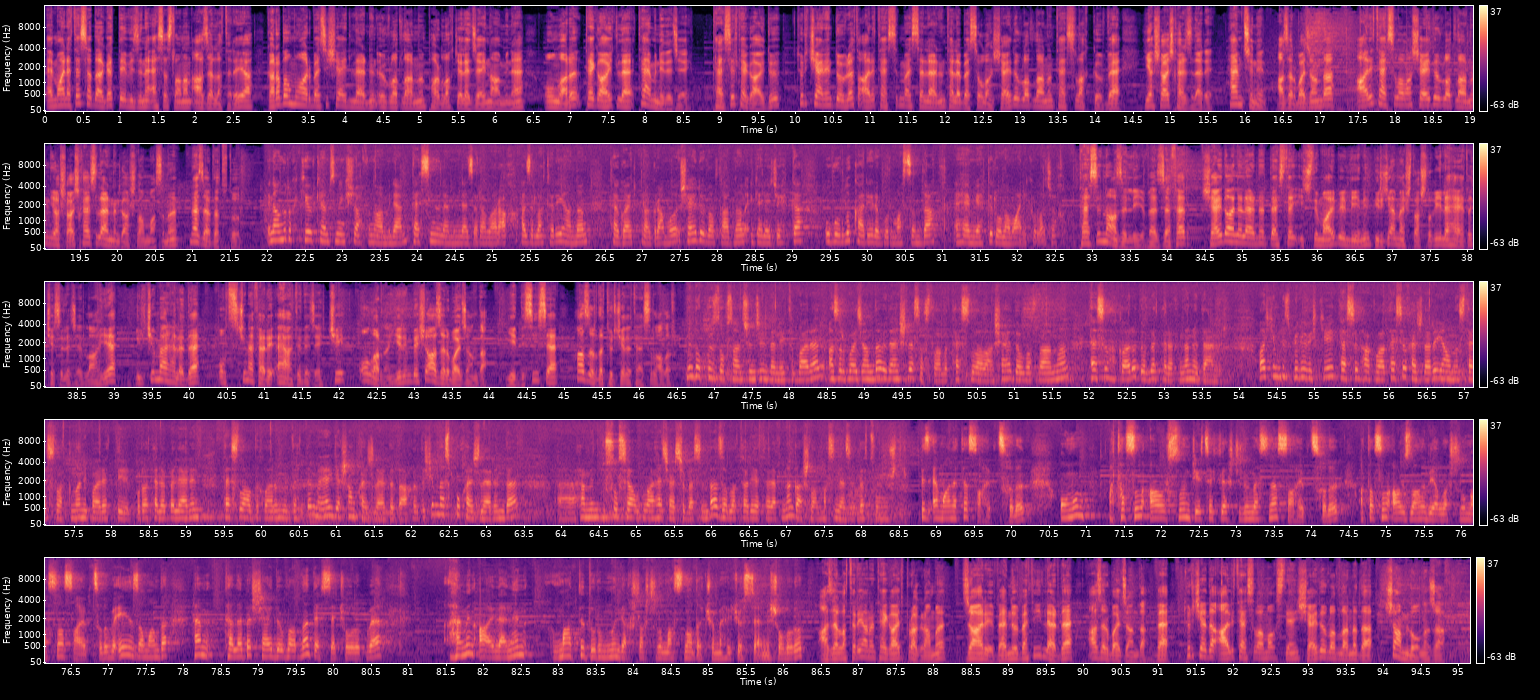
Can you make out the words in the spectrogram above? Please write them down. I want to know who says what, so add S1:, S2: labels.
S1: Əmanətə sədaqət devizinə əsaslanan Azərlotereya Qarabağ müharibəsi şəhidlərinin övladlarının parlaq gələcəyi naminə onları təqaüdlə təmin edəcək. Təhsil təqaüdü Türkiyənin dövlət ali təhsil müəssisələrinin tələbəsi olan şəhid övladlarının təhsil haqqı və yaşayış xərcləri, həmçinin Azərbaycanda ali təhsil alan şəhid övladlarının yaşayış xərclərinin qarşılanmasını nəzərdə tutur.
S2: İnanırıq ki, ölkəmizin inkişafı naminə təhsilin önəmini nəzərə alaraq Azərlotereyanın təqaüd proqramı şəhid övladlarının gələcəkdə uğurlu karyera qurmasında əhəmiyyətli rola malik olacaq.
S1: Təhsil Nazirliyi və Zəfər Şəhid Ailələrinə Dəstək İctimai Birliyinin birgə əməkdaşlığı ilə həyata keçiriləcək layihə ilkin mərhələdə 32 nəfəri əhatə edəcək ki, onlardan 25-i Azərbaycanda, 7-si isə hazırda Türkiyədə təhsil alır.
S3: 1993-cü ildən etibarən Azərbaycanda ödənişli əsaslarla təhsil alan şəhid övladlarının təhsil haqqları dövlət tərəfindən ödənilir. Lakin biz bilirik ki, təhsil haqqları, təhsil xərcləri yalnız təhsil haqqından ibarət deyil. Bura tələbələrin təhsil aldıqları müddətdə müəyyən yaşam xərcləri də daxildir ki, məhz bu xərclərin də həmin bu sosial layihə çərçivəsində Azərbaycan tərəfindən qarşılanması nəzərdə tutulmuşdur.
S4: Biz əmanətə sahib çıxırıq. Onun atasının arzusunun gerçəkləşdirilməsinə sahib çıxırıq. Atasının arzularının reallaşdırılmasına sahib çıxırıq və eyni zamanda həm tələbə şəhid övladına dəstək oluruq və həmin ailənin maddi durumunun yaxşılaşdırılmasına da kömək göstərmiş oluruq.
S1: Azərlotereyanın təqaüd proqramı cari və növbəti illərdə Azərbaycanda və Türkiyədə ali təhsil almaq istəyən şəhid övladlarına da şamil olunacaq.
